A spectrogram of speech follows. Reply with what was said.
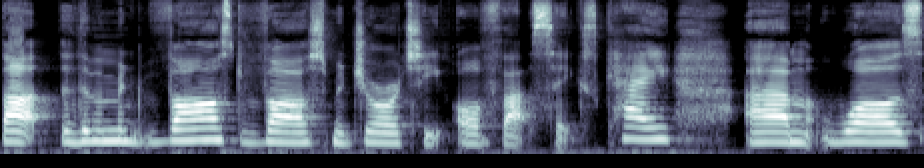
but the vast, vast majority of that 6K um, was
